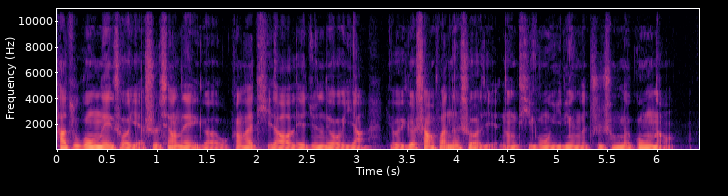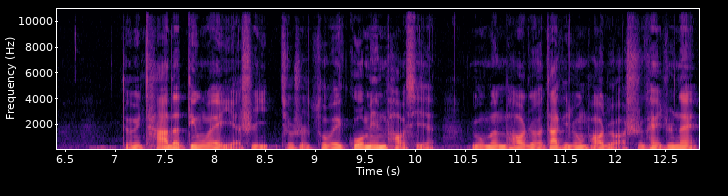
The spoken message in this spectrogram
它足弓内侧也是像那个我刚才提到的猎骏六一样，有一个上翻的设计，能提供一定的支撑的功能。等于它的定位也是，就是作为国民跑鞋，入门跑者、大体重跑者，十 K 之内，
